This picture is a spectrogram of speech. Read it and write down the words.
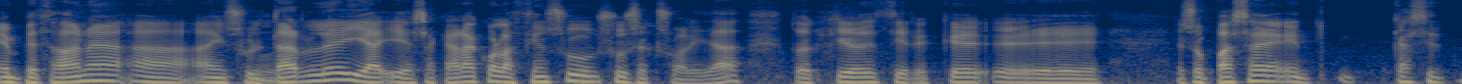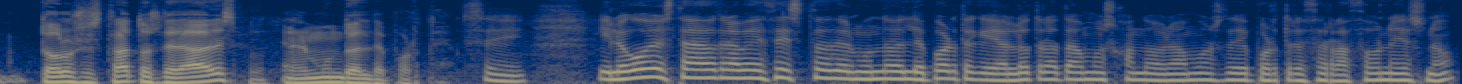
empezaban a, a- a insultarle y a, y a sacar a colación su, su sexualidad. Entonces quiero decir, es que eh, eso pasa en casi todos los estratos de edades en el mundo del deporte. Sí. Y luego está otra vez esto del mundo del deporte, que ya lo tratamos cuando hablamos de Por 13 razones, ¿no?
